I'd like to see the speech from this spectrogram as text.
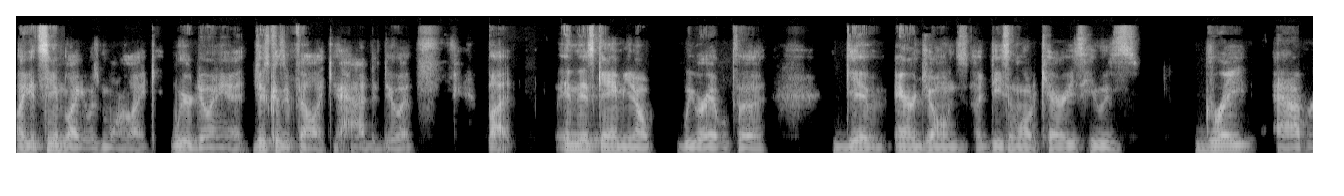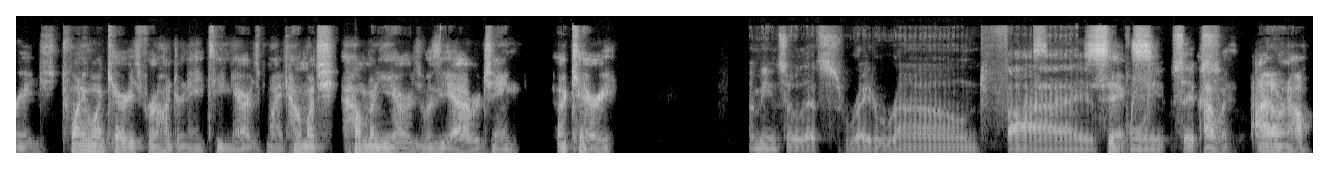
Like it seemed like it was more like we were doing it just because it felt like you had to do it. But in this game, you know, we were able to give Aaron Jones a decent load of carries. He was great average, 21 carries for 118 yards. Mike, how much how many yards was he averaging a carry? I mean, so that's right around five six point six. I would, I don't know,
